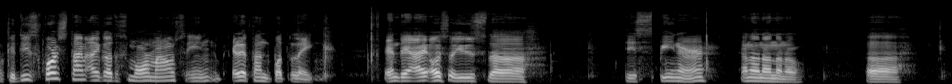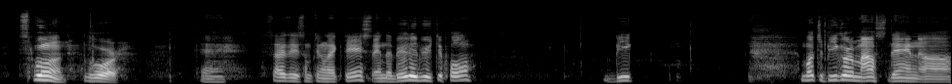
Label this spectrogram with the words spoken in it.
Okay this first time i got a smallmouth in Elephant Butte lake. And then i also used uh, this spinner. Oh, no no no no. Uh, spoon lure uh, size is something like this and a very beautiful. Big much bigger mouse than uh,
